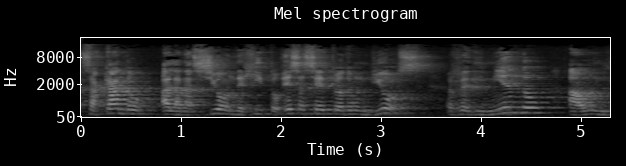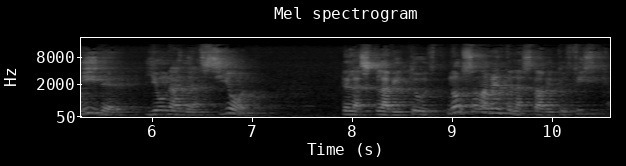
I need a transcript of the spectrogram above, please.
sacando a la nación de Egipto, es acerca de un Dios redimiendo a un líder y una nación de la esclavitud, no solamente la esclavitud física,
